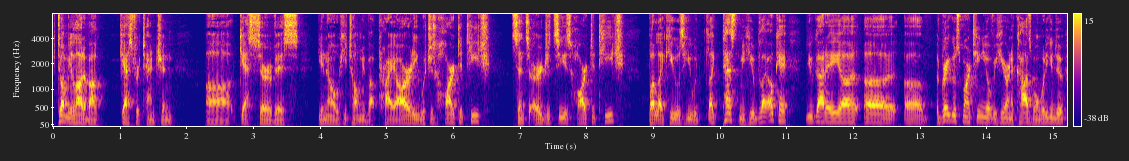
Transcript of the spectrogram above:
He taught me a lot about guest retention, uh, guest service. You know, he taught me about priority, which is hard to teach. Sense of urgency is hard to teach. But like he was, he would like test me. He would be like, "Okay, you got a uh, uh, uh, a Grey Goose Martini over here and a Cosmo. What are you gonna do?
